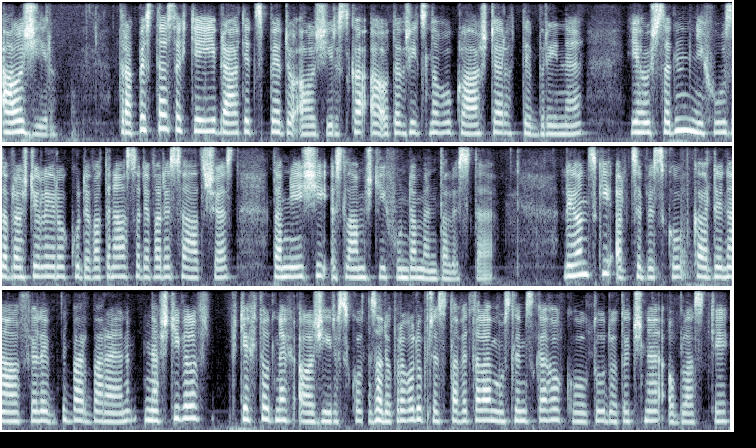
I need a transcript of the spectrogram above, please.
Alžír. Trapisté se chtějí vrátit zpět do Alžírska a otevřít znovu klášter Tibrine, jehož sedm mnichů zavraždili roku 1996 tamnější islámští fundamentalisté. Lyonský arcibiskup kardinál Filip Barbarén navštívil v těchto dnech Alžírsko za doprovodu představitele muslimského kultu dotyčné oblasti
